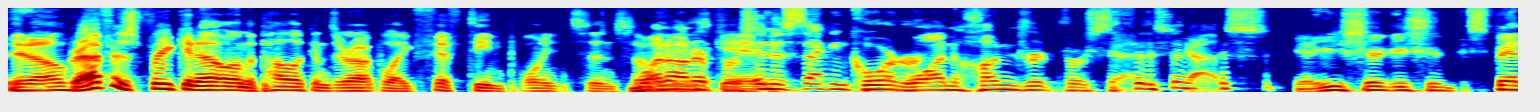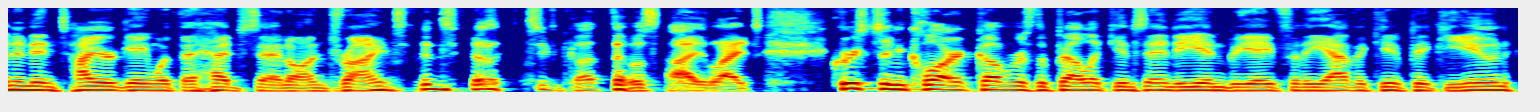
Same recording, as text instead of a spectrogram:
You know, Graf is freaking out when the Pelicans are up like 15 points in some one of hundred these games. in the second quarter. One hundred percent. Yes. Yeah. You should. You should spend an entire game with the headset on trying to, to, to cut those highlights. Christian Clark covers the Pelicans and the NBA for the Advocate Picayune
